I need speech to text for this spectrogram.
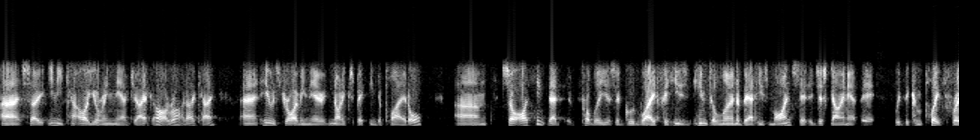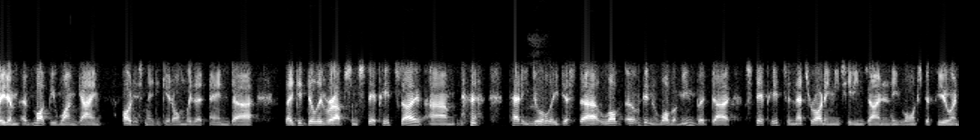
Uh, so in he oh, you're in now, Jake. Oh, right, okay. And he was driving there, not expecting to play at all. Um, so I think that probably is a good way for his him to learn about his mindset of just going out there with the complete freedom. It might be one game. I just need to get on with it. And uh, they did deliver up some step hits though. Um, Paddy mm. Dooley just uh, lob, uh, didn't lob them in, but uh, step hits, and that's right in his hitting zone. And he launched a few and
